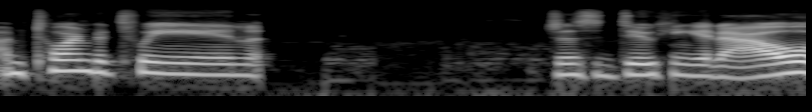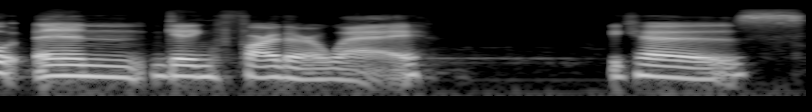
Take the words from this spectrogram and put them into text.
I'm torn between just duking it out and getting farther away because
